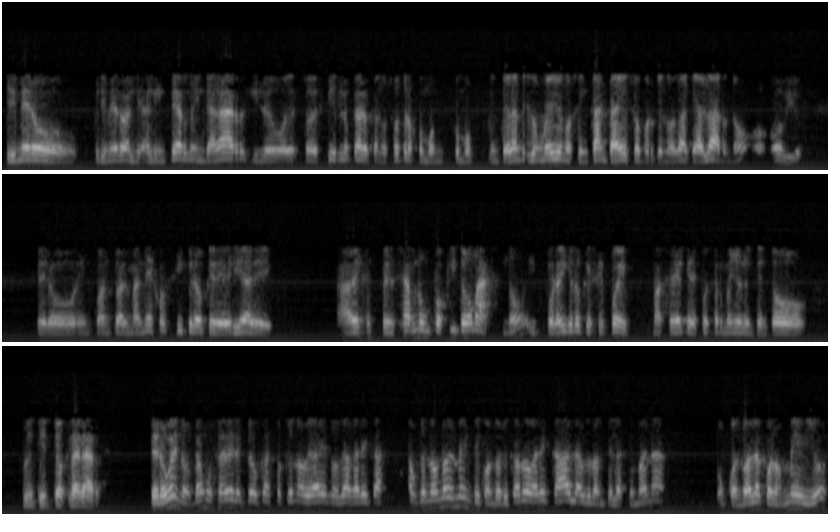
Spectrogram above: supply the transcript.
primero primero al, interno indagar y luego de esto decirlo, claro que a nosotros como, como integrantes de un medio nos encanta eso porque nos da que hablar, ¿no? Obvio. Pero en cuanto al manejo sí creo que debería de a veces pensarlo un poquito más, ¿no? Y por ahí creo que se fue, más allá que después Ormeño lo intentó lo intentó aclarar. Pero bueno, vamos a ver en todo caso qué novedades nos da Gareca, aunque normalmente cuando Ricardo Gareca habla durante la semana o cuando habla con los medios,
